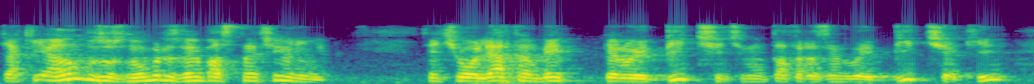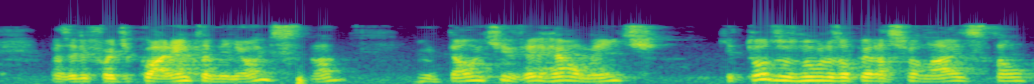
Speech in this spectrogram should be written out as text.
já que ambos os números vêm bastante em linha. Se a gente olhar também pelo EBIT, a gente não está trazendo o EBIT aqui, mas ele foi de 40 milhões, né? então a gente vê realmente que todos os números operacionais estão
